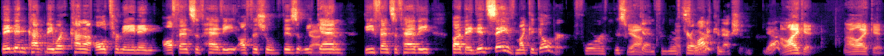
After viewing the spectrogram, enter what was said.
they've been kind they went kind of alternating offensive heavy official visit weekend, Gotcha. defensive heavy, but they did save Micah Gilbert for this Yeah, weekend for the North Carolina smart. connection. Yeah. I like it. I like it.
